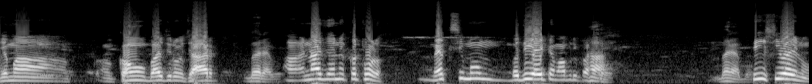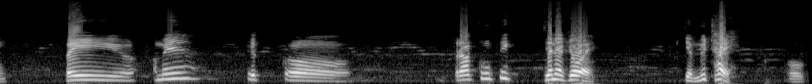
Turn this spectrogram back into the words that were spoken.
જેમાં ઘઉં બાજરો જાર બરાબર. અનાજ અને કઠોળ મેક્સિમમ બધી આઈટમ આપણી પાસે. બરાબર. તે સિવાયનું ભાઈ અમે એક પ્રાકૃતિક જેને કહેવાય કે મીઠાઈ. ઓકે.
